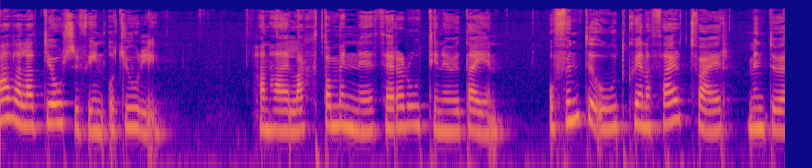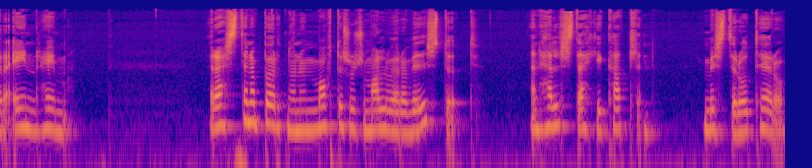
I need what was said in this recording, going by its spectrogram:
aðala Josephine og Julie. Hann hafði lagt á minni þeirra rútínu við daginn og fundið út hvena þær tvær myndu vera einar heima. Restina börnunum máttu svo sem alveg vera viðstödd, en helst ekki kallin, Mr. Otero.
